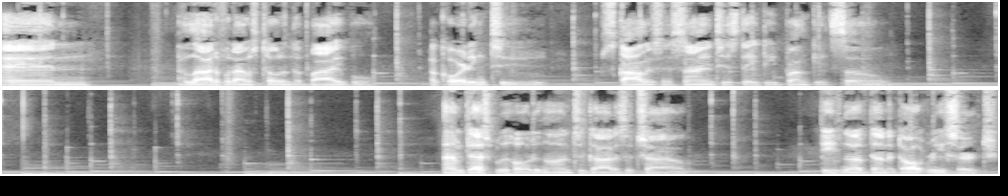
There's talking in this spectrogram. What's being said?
and a lot of what I was told in the Bible, according to scholars and scientists, they debunk it. So I'm desperately holding on to God as a child, even though I've done adult research.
